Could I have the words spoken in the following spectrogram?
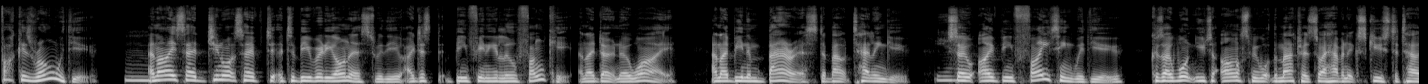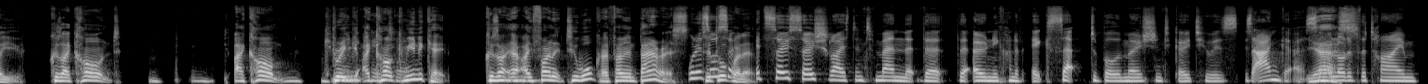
fuck is wrong with you? Mm. And I said, do you know what, Soph, to, to be really honest with you, I just been feeling a little funky and I don't know why. And I've been embarrassed about telling you. Yeah. So I've been fighting with you because I want you to ask me what the matter is so I have an excuse to tell you. Because I can't, I can't bring, I can't it. communicate because I, I find it too awkward. I find embarrassed Well, it's to also talk about it. it's so socialized into men that the the only kind of acceptable emotion to go to is is anger. So a lot of the time,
